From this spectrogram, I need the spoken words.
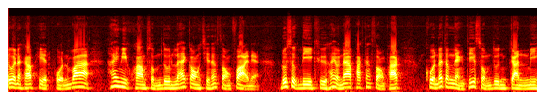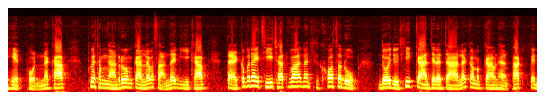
ด้วยนะครับเหตุผลว่าให้มีความสมดุลและให้กองเชียร์ทั้งสองฝ่ายเนี่ยรู้สึกดีคือให้หัวหน้าพักทั้งสองพัก ควรได้ตำแหน่งที่สมดุลกันมีเหตุผลนะครับ เพื่อทำงานร่วมกันและประสานได้ดีครับ แต่ก็ไม่ได้ชี้ชัดว่านั่นคือข้อสรุป โดยอยู่ที่การเจรจาและกรรมการบริหารพักเป็น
